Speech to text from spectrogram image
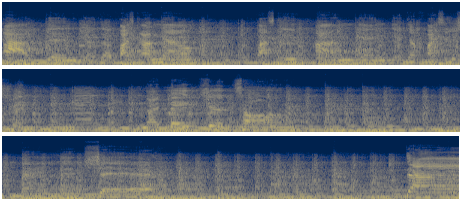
Alten, ja, der weiß genau, was ihm angeht, der weiß ihn schön. Like Major Tom, man and share. Danny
